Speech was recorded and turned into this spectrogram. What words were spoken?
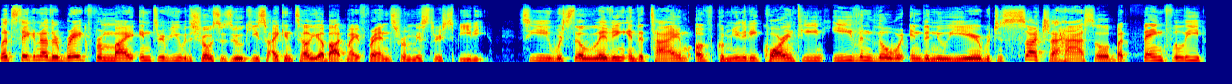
Let's take another break from my interview with Sho Suzuki so I can tell you about my friends from Mr. Speedy. See, we're still living in the time of community quarantine, even though we're in the new year, which is such a hassle. But thankfully,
